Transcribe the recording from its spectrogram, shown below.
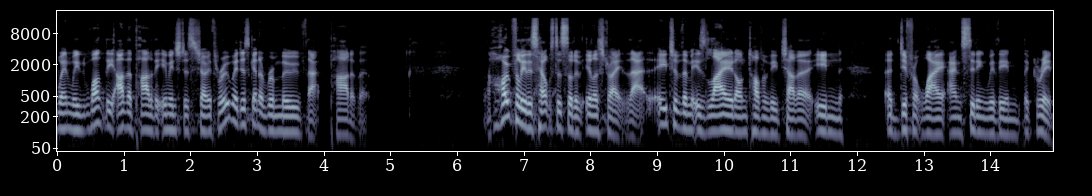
when we want the other part of the image to show through, we're just going to remove that part of it. Hopefully this helps to sort of illustrate that. Each of them is layered on top of each other in a different way and sitting within the grid.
